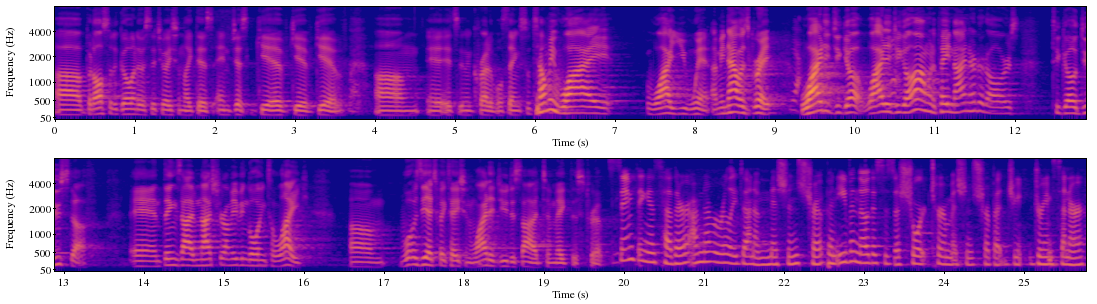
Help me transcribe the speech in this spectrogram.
Uh, but also to go into a situation like this and just give, give, give. Um, it's an incredible thing. So tell me why why you went. I mean, that was great. Yeah. Why did you go? Why did you go? Oh, I'm going to pay $900 to go do stuff and things I'm not sure I'm even going to like. Um, what was the expectation? Why did you decide to make this trip? Same thing as Heather. I've never really done a missions trip, and even though this is a short-term missions trip at G- Dream Center,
